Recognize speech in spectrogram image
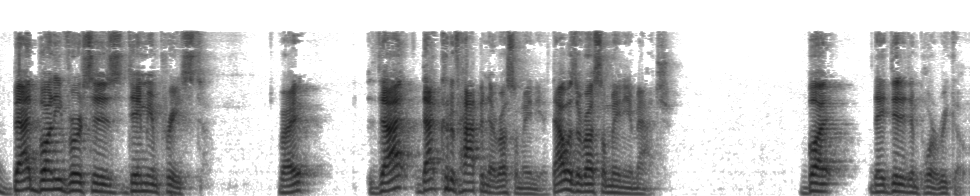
Bad Bunny versus Damian Priest, right? That that could have happened at WrestleMania. That was a WrestleMania match, but they did it in Puerto Rico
